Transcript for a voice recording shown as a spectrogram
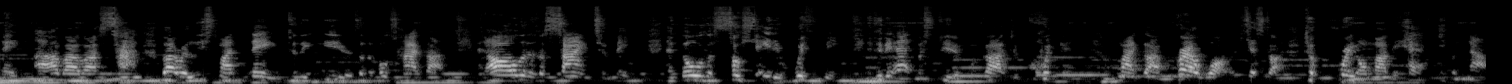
name. Ah, Baba, But I release my name to the ears of the Most High God and all that is assigned to me and those associated with me into the atmosphere for God to quicken my God, prayer waters, yes, God, to pray on my behalf even now.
